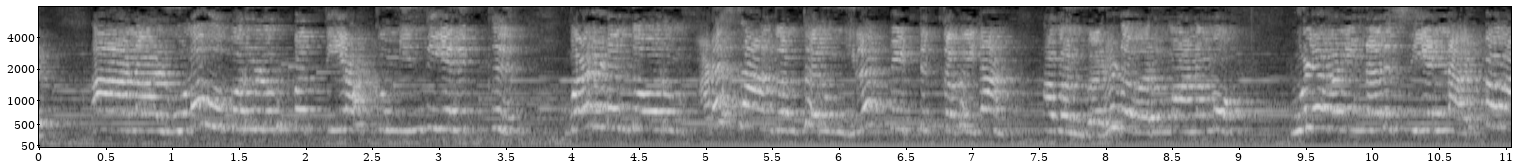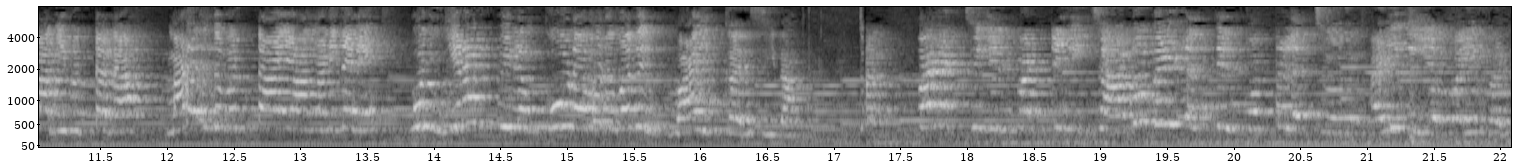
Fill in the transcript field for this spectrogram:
செய்கிறார்கள் ஆனால் உணவு பொருள் உற்பத்தியாக்கும் இந்தியனுக்கு வருடந்தோறும் அரசாங்கம் தரும் இழப்பீட்டுத் தொகைதான் அவன் வருட வருமானமோ? உழவனின் அரிசி என்ன அற்பமாகி விட்டதா? மறந்து விட்டாயா மனிதனே? உன் இறப்பிலும் கூட வருவது வாய்க்கரிசிதான். வறட்சியில் பட்டினி சாவு வெள்ளத்தில் பொட்டலச்சோறு அழுகிய பயிர்கள்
